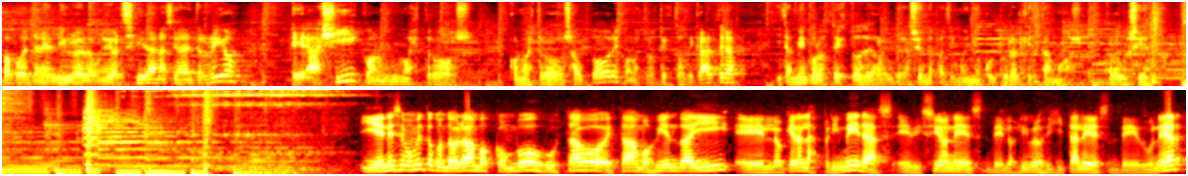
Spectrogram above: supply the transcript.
va a poder tener el libro de la Universidad Nacional de Entre Ríos eh, allí con nuestros, con nuestros autores, con nuestros textos de cátedra y también con los textos de recuperación de patrimonio cultural que estamos produciendo. Y en ese momento cuando hablábamos con vos, Gustavo, estábamos viendo ahí eh, lo que eran las primeras ediciones de los libros digitales de Duner,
